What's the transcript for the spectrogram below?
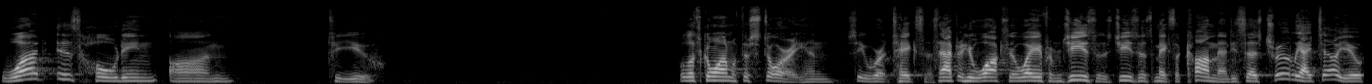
what is holding on to you? Well, let's go on with the story and see where it takes us. After he walks away from Jesus, Jesus makes a comment. He says, Truly, I tell you,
